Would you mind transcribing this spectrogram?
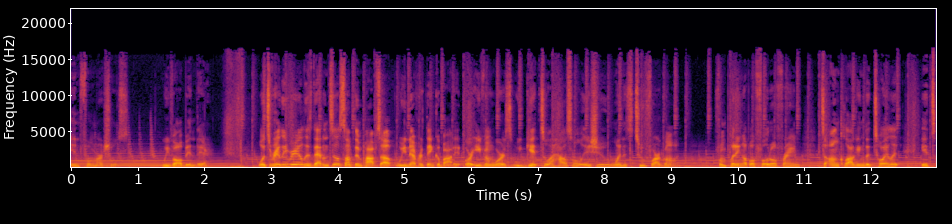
infomercials. We've all been there. What's really real is that until something pops up, we never think about it, or even worse, we get to a household issue when it's too far gone. From putting up a photo frame to unclogging the toilet, it's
